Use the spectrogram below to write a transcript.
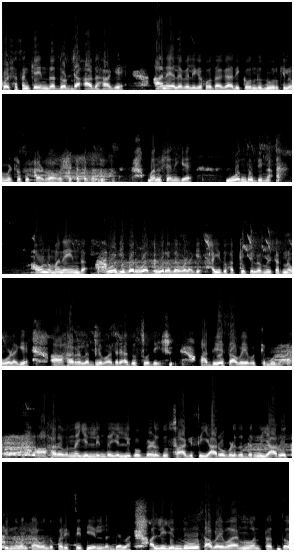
ಕೋಶ ಸಂಖ್ಯೆಯಿಂದ ದೊಡ್ಡ ಆದ ಹಾಗೆ ಆನೆಯ ಲೆವೆಲ್ಗೆ ಹೋದಾಗ ಅದಕ್ಕೆ ಒಂದು ನೂರು ಕಿಲೋಮೀಟರ್ ಸುತ್ತಾಡುವ ಅವಶ್ಯಕತೆ ಬಂದಿತ್ತು. ಮನುಷ್ಯನಿಗೆ ಒಂದು ದಿನ ಅವನು ಮನೆಯಿಂದ ಹೋಗಿ ಬರುವ ದೂರದ ಒಳಗೆ, ಐದು ಹತ್ತು ಕಿಲೋಮೀಟರ್ನ ಒಳಗೆ ಆಹಾರ ಲಭ್ಯವಾದರೆ ಅದು ಸ್ವದೇಶಿ, ಅದೇ ಸಾವಯವಕ್ಕೆ ಮೂಲ ಆಹಾರವನ್ನ ಎಲ್ಲಿಂದ ಎಲ್ಲಿಗೋ ಬೆಳೆದು ಸಾಗಿಸಿ ಯಾರೋ ಬೆಳೆದದ್ದನ್ನು ಯಾರೋ ತಿನ್ನುವಂತಹ ಒಂದು ಪರಿಸ್ಥಿತಿ ಇಲ್ಲದೆಲ್ಲ ಅಲ್ಲಿ ಎಂದೂ ಸಾವಯವ ಅನ್ನುವಂಥದ್ದು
